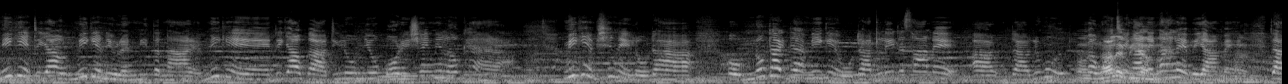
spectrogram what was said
မိခင်တယောက်မိခင်တွေကိုလည်းနေတနာတယ်မိခင်တယောက်ကဒီလိုမျိုး body shaming လုပ်ခံရတာမိခင်ဖြစ်နေလို့ဒါဟိုနှုတ်တိုက်တဲ့မိခင်ကိုဒါတလေးတစားနဲ့အာဒါလူမှုပတ်ဝန်းကျင်ကနေနားလဲပေးရမယ်ဒါ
